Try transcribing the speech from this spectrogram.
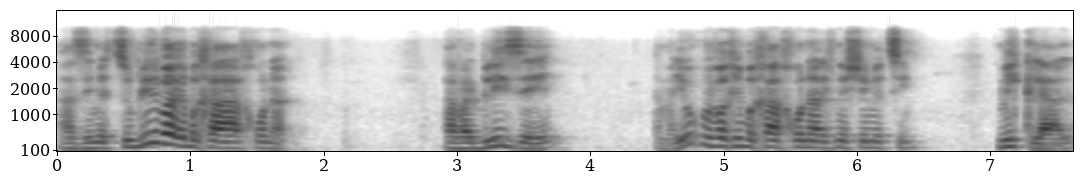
אז הם יצאו בלי לברך ברכה האחרונה. אבל בלי זה, הם היו מברכים ברכה אחרונה לפני שהם יוצאים. מכלל,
